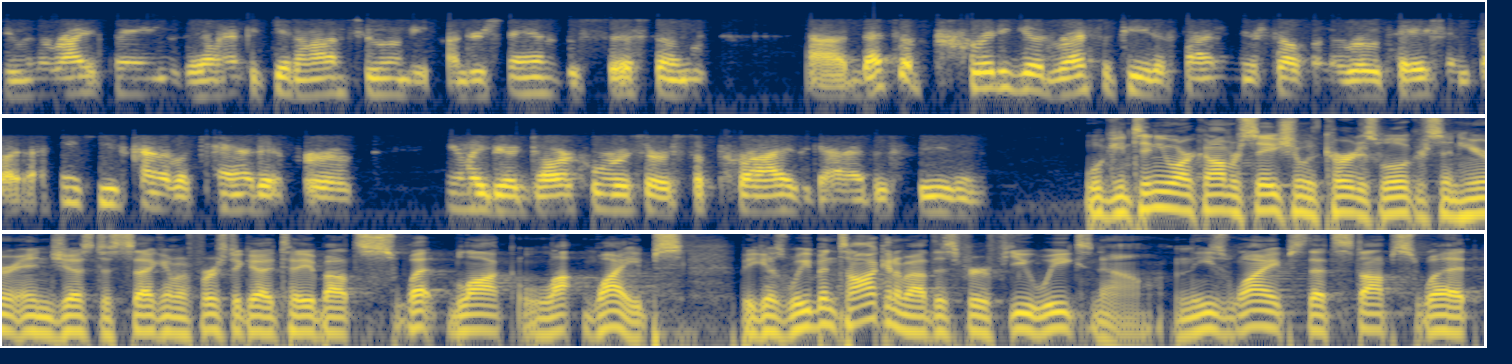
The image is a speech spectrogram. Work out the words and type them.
doing the right things. They don't have to get on to him. He understands the system. Uh, that's a pretty good recipe to finding yourself in the rotation. But I think he's kind of a candidate for, you know, maybe a dark horse or a surprise guy this season. We'll continue our conversation with Curtis Wilkerson here in just a second. But first, I got to tell you about Sweat Block wipes because we've been talking about this for a few weeks now. And these wipes that stop sweat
